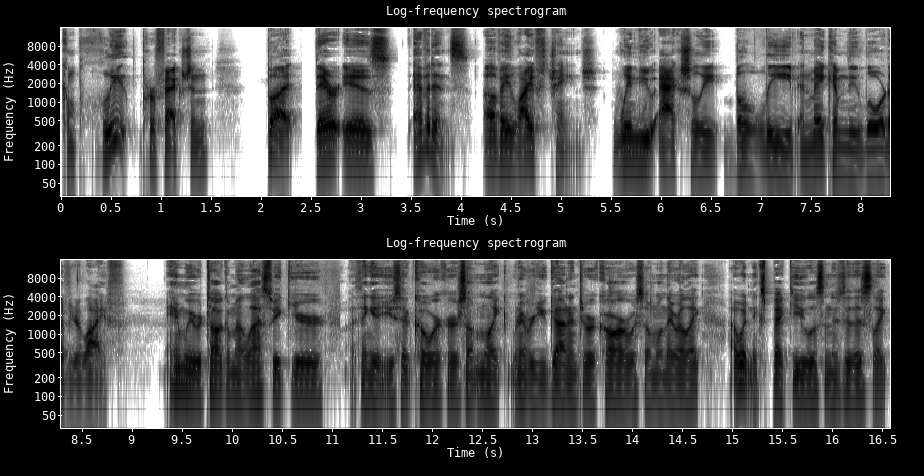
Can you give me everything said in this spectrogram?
complete perfection, but there is evidence of a life change when you actually believe and make him the Lord of your life. And we were talking about last week your I think you said coworker or something like whenever you got into a car with someone they were like I wouldn't expect you listening to this like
